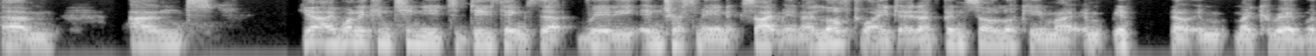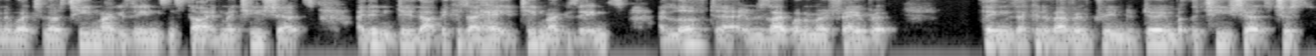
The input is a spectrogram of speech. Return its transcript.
Um, and yeah, I want to continue to do things that really interest me and excite me. And I loved what I did. I've been so lucky in my, in, you know, in my career when I worked in those teen magazines and started my t-shirts. I didn't do that because I hated teen magazines. I loved it. It was like one of my favorite things I could have ever dreamed of doing. But the t-shirts just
